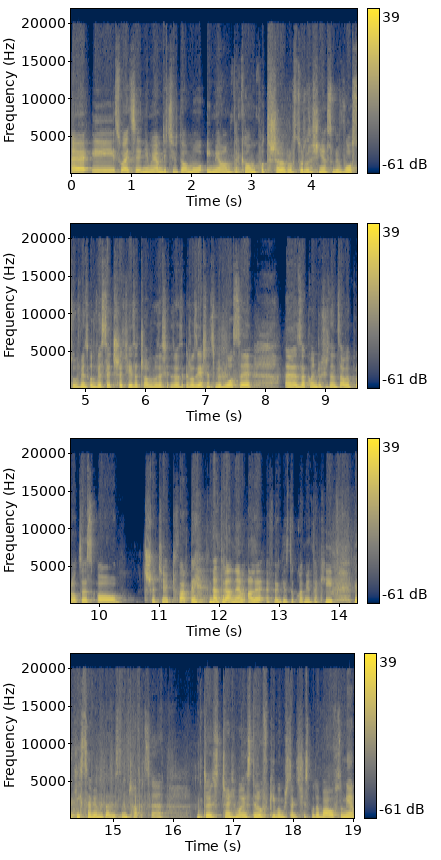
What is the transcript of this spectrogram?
e, i słuchajcie, nie miałam dzieci w domu i miałam taką potrzebę po prostu rozjaśnienia sobie włosów, więc o 23 zaczęłam rozjaśnia- roz- rozjaśniać sobie włosy. E, zakończył się ten cały proces o trzeciej, czwartej nad ranem, ale efekt jest dokładnie taki, jaki chcę. Wiem, że jest w tym czapce. To jest część mojej stylówki, bo mi się tak dzisiaj spodobało w sumie.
